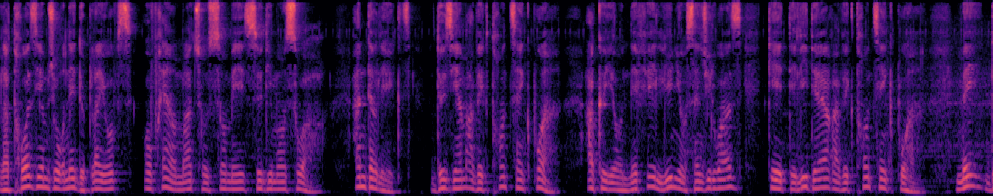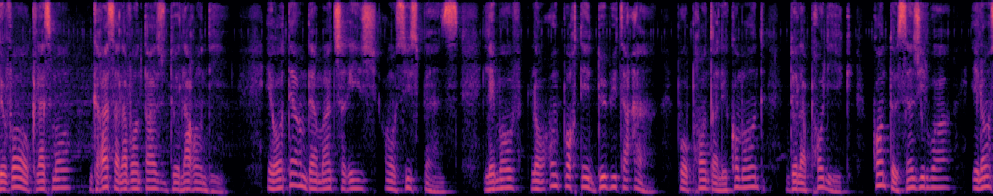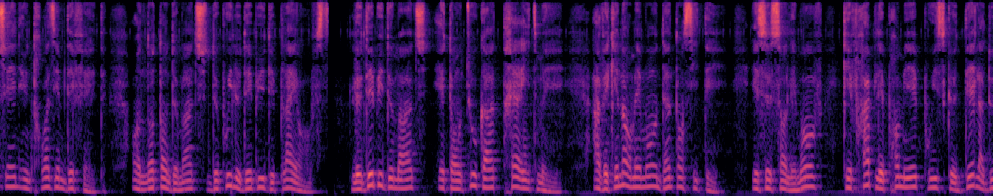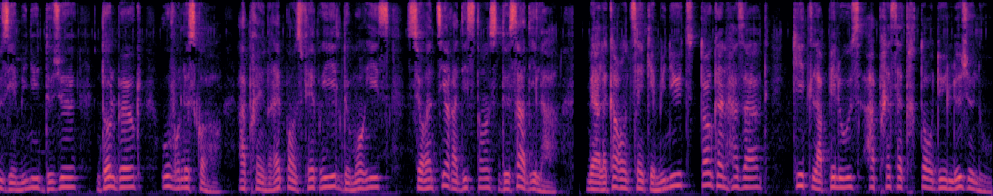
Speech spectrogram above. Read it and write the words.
La troisième journée de playoffs offrait un match au sommet ce dimanche soir. Anderlecht, deuxième avec 35 points, accueillait en effet l'Union Saint-Gilloise qui était leader avec 35 points, mais devant au classement grâce à l'avantage de l'arrondi. Et au terme d'un match riche en suspense, les Mauves l'ont emporté 2 buts à 1 pour prendre les commandes de la Pro League. Quant aux Saint-Gillois, il enchaîne une troisième défaite en autant de matchs depuis le début des playoffs. Le début de match est en tout cas très rythmé, avec énormément d'intensité. Et ce sont les Mauves qui frappent les premiers puisque dès la douzième minute de jeu, Dolberg ouvre le score après une réponse fébrile de Maurice sur un tir à distance de Sardilla. Mais à la 45e minute, Torgan Hazard quitte la pelouse après s'être tordu le genou.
